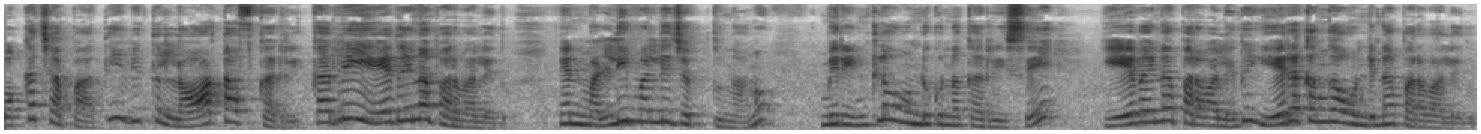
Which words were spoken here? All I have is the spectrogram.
ఒక chapati with lot of curry. Curry ఏదైనా పర్వాలేదు. నేను మళ్ళీ మళ్ళీ చెప్తున్నాను మీరు ఇంట్లో వండుకున్న కర్రీసే ఏవైనా పర్వాలేదు ఏ రకంగా వండినా పర్వాలేదు.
